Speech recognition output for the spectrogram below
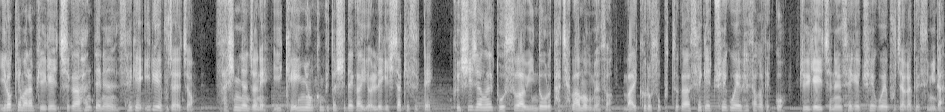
이렇게 말한 빌 게이츠가 한때는 세계 1위의 부자였죠. 40년 전에 이 개인용 컴퓨터 시대가 열리기 시작했을 때 그 시장을 도스와 윈도우로 다 잡아먹으면서 마이크로소프트가 세계 최고의 회사가 됐고 빌 게이츠는 세계 최고의 부자가 됐습니다.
